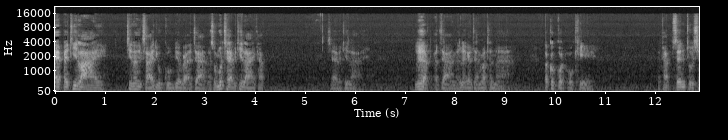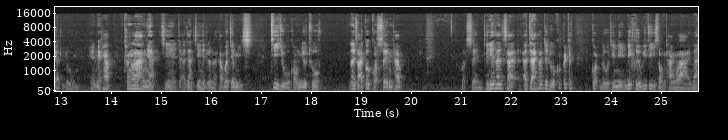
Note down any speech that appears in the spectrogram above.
ร์ไปที่ไลน์ที่นักศึกษาอยู่กลุ่มเดียวกับอาจารย์ สมมุติแชร์ไปที่ไลน์ครับ แชร์ไปที่ไลน์เลือกอาจารย์เลือกอาจารย์วัฒนา แล้วก็กดโอเคนะครับ send to chat room เห็นไหมครับ ข้างล่างเนี้ยชี้อาจารย์ชี้ให้ดูหนะครับ ว่าจะมีที่อยู่ของ YouTube นักศึกษาก็กด send ครับ กด send ทีนี้นักศึกษาอาจารย์เขาจะดูเขาก็จะกดดูที่นี่ นี่คือวิธีส่งทางไลน์นะ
